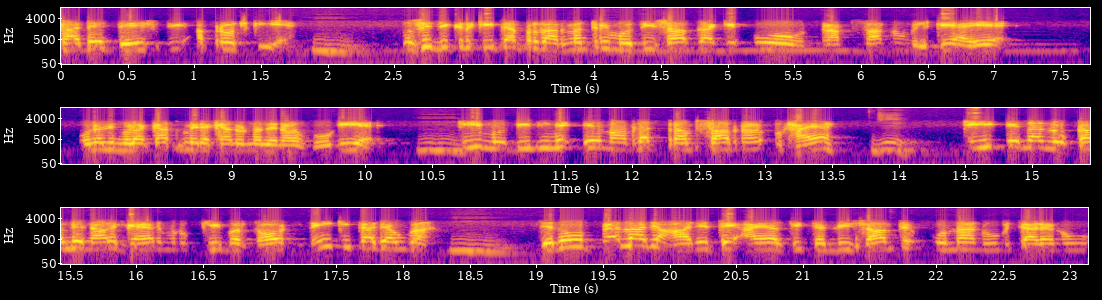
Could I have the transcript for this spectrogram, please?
ਸਾਡੇ ਦੇਸ਼ ਦੀ ਅਪਰੋਚ ਕੀ ਹੈ? ਹੂੰ। ਤੁਸੀਂ ਜ਼ਿਕਰ ਕੀਤਾ ਪ੍ਰਧਾਨ ਮੰਤਰੀ ਮੋਦੀ ਸਾਹਿਬ ਦਾ ਕਿ ਉਹ ਟਰੰਪ ਸਾਹਿਬ ਨੂੰ ਮਿਲ ਕੇ ਆਏ ਹੈ। ਉਹਨਾਂ ਦੀ ਮੁਲਾਕਾਤ ਮੇਰੇ ਖਿਆਲ ਉਹਨਾਂ ਦੇ ਨਾਲ ਹੋ ਗਈ ਹੈ। ਕੀ ਮੋਦੀ ਜੀ ਨੇ ਇਹ ਮਾਮਲਾ ਟਰੰਪ ਸਾਹਿਬ ਨਾਲ ਉਠਾਇਆ? ਜੀ। ਕੀ ਇਹਨਾਂ ਲੋਕਾਂ ਦੇ ਨਾਲ ਗੈਰ ਮਨੁੱਖੀ ਵਰਤਾਓ ਨਹੀਂ ਕੀਤਾ ਜਾਊਗਾ? ਜਦੋਂ ਪਹਿਲਾ ਜਹਾਜ਼ ਇੱਥੇ ਆਇਆ ਸੀ ਚੰਦੀ ਸਾਹਿਬ ਤੇ ਉਹਨਾਂ ਨੂੰ ਵਿਚਾਰਿਆਂ ਨੂੰ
